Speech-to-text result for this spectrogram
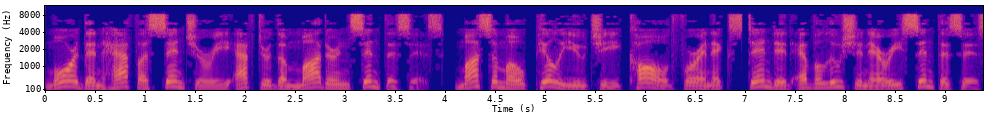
more than half a century after the modern synthesis, Massimo Pigliucci called for an extended evolutionary synthesis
